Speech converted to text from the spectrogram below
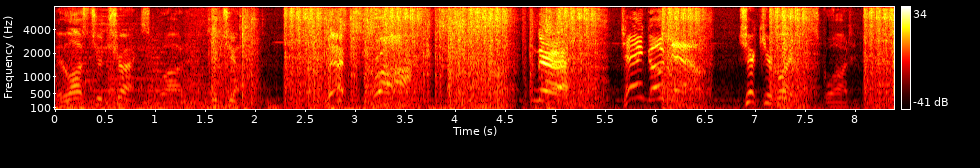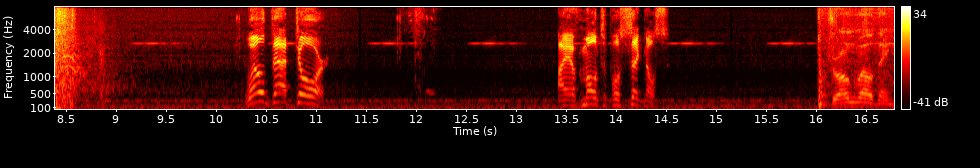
They lost your track, squad. Good job. Let's rock! Nah. Tango down! Check your vitals, squad. Weld that door! I have multiple signals. Drone welding.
